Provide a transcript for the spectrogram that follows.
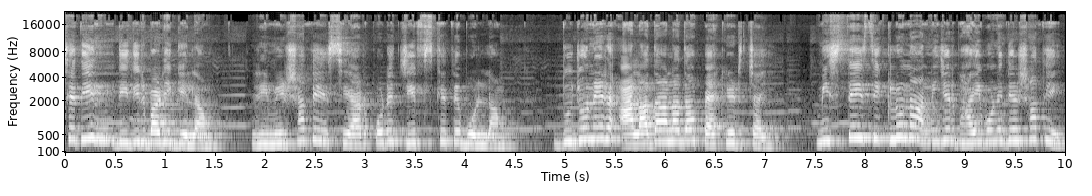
সেদিন দিদির বাড়ি গেলাম। রিমির সাথে শেয়ার করে চিপস খেতে বললাম, দুজনের আলাদা আলাদা প্যাকেট চাই। মিশতেই শিখলো না নিজের ভাই বোনেদের সাথে?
